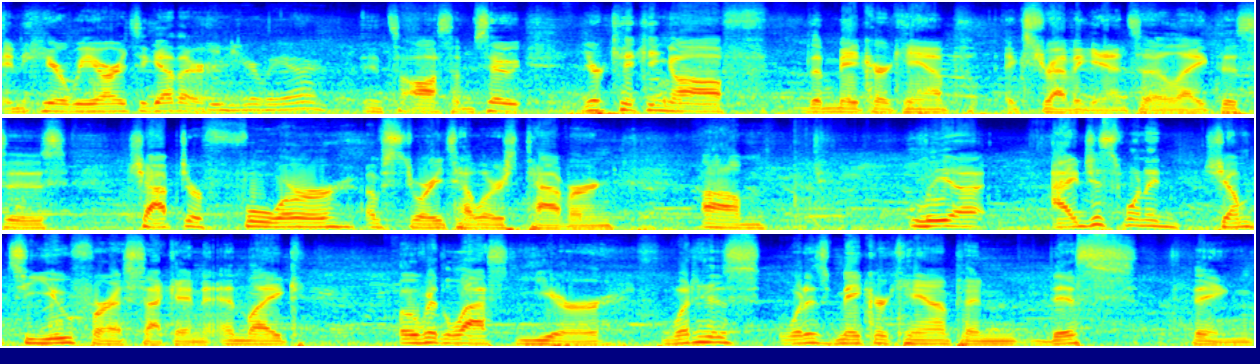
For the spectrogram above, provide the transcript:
and here we are together. And here we are. It's awesome. So you're kicking off the Maker Camp extravaganza. Like this is chapter four of Storytellers Tavern. Um, Leah, I just want to jump to you for a second and like over the last year, what has what has Maker Camp and this thing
